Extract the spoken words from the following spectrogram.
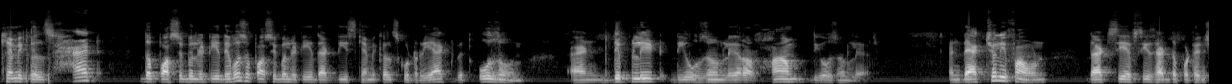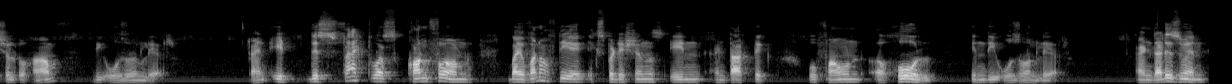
chemicals had the possibility, there was a possibility that these chemicals could react with ozone and deplete the ozone layer or harm the ozone layer. And they actually found that CFCs had the potential to harm the ozone layer. And it this fact was confirmed by one of the expeditions in Antarctic who found a hole in the ozone layer. And that is when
